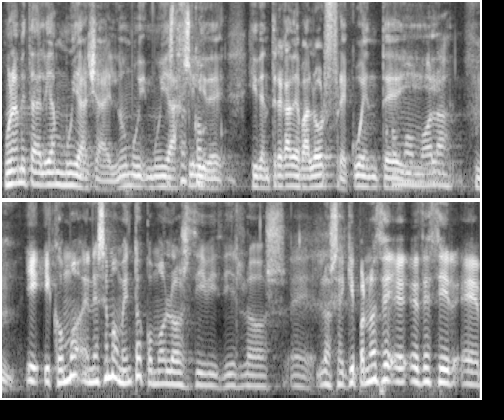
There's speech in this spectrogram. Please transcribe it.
una mentalidad muy agile, ¿no? muy, muy ágil y de, y de, entrega de valor frecuente. Cómo y, mola. Hmm. ¿Y, y cómo, en ese momento, cómo los dividís los, eh, los equipos? ¿no? Es decir, eh,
